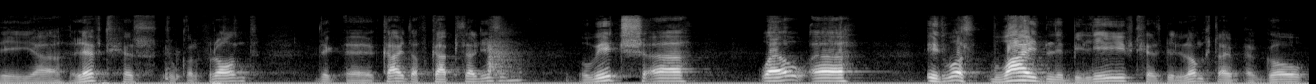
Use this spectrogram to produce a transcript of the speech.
The uh, left has to confront the uh, kind of capitalism which, uh, well, uh, it was widely believed, has been long time ago,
